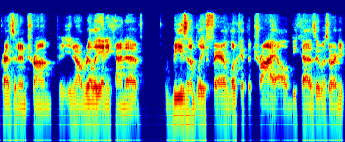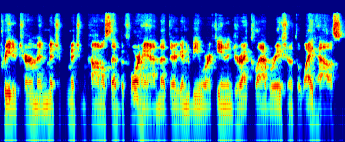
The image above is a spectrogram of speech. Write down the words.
President Trump, you know, really any kind of reasonably fair look at the trial because it was already predetermined. Mitch, Mitch McConnell said beforehand that they're going to be working in direct collaboration with the White House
